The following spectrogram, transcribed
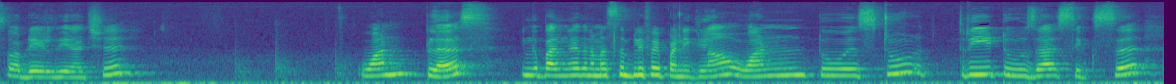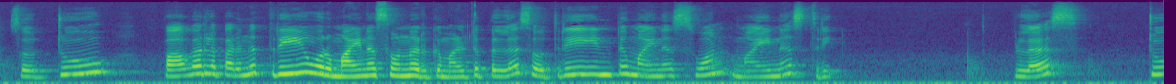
so அப்படி எழுதியாச்சு. ஒன் ப்ளஸ் இங்கே பாருங்கள் இதை நம்ம சிம்பிளிஃபை பண்ணிக்கலாம். One two is two three two டூஸா சிக்ஸு ஸோ டூ பவரில் பாருங்கள் த்ரீ ஒரு மைனஸ் ஒன்று இருக்குது மல்டிப்பிளில் so three into minus one minus three plus two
